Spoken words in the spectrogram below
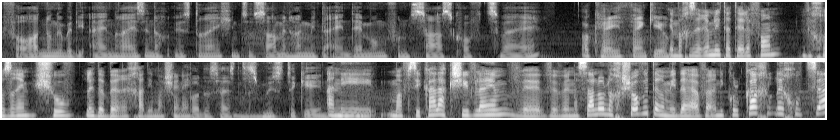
Verordnung über die Einreise nach Österreich im Zusammenhang mit der Eindämmung von SARS-CoV-2. Okay, thank you. הם מחזירים לי את הטלפון, וחוזרים שוב לדבר אחד עם השני. Boah, das heißt, das müsste gehen. אני מפסיקה להקשיב להם, ומנסה לא לחשוב יותר מדי, אבל אני כל כך לחוצה.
